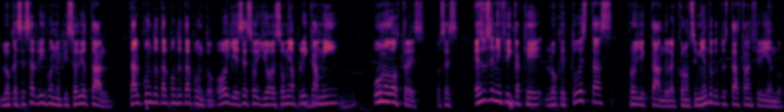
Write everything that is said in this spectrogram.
lo que César dijo en el episodio tal, tal punto, tal punto, tal punto. Oye, ese soy yo, eso me aplica a mí. Uno, dos, tres. Entonces, eso significa que lo que tú estás proyectando, el conocimiento que tú estás transfiriendo,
